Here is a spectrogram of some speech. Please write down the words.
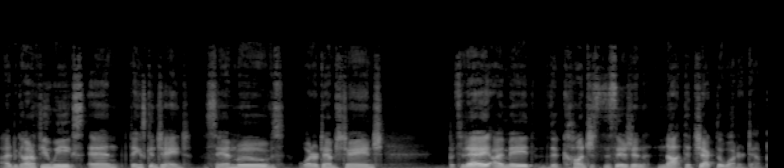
I'd been gone a few weeks, and things can change. Sand moves, water temps change. But today I made the conscious decision not to check the water temp.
